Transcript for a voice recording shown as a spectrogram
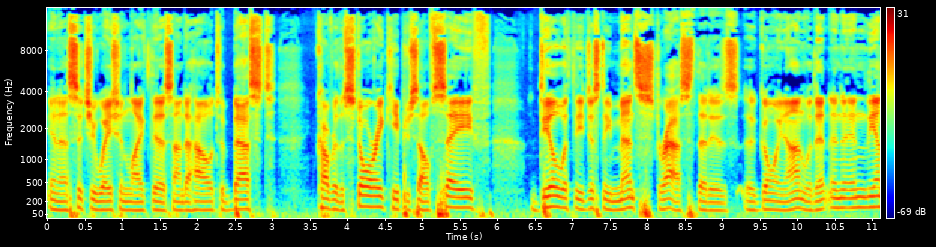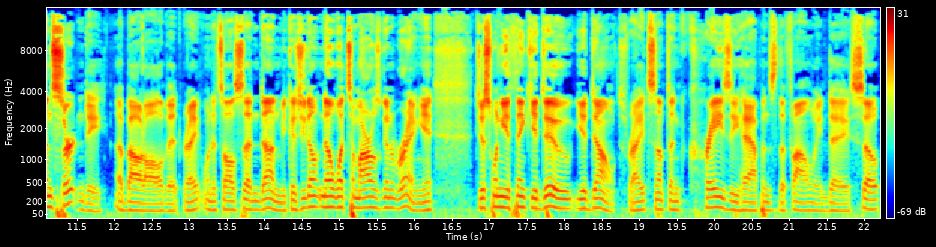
in a situation like this onto how to best cover the story, keep yourself safe, deal with the just immense stress that is uh, going on with it and, and the uncertainty about all of it, right? When it's all said and done, because you don't know what tomorrow's going to bring. You, just when you think you do, you don't, right? Something crazy happens the following day. So,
